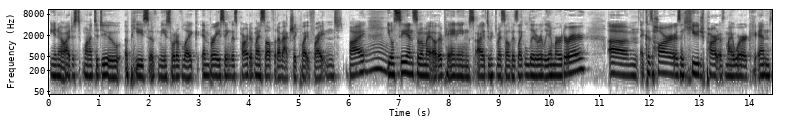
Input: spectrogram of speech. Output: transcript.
you know, I just wanted to do a piece of me sort of like embracing this part of myself that I'm actually quite frightened by. You'll see in some of my other paintings, I depict myself as like literally a murderer. Um, because horror is a huge part of my work. And,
